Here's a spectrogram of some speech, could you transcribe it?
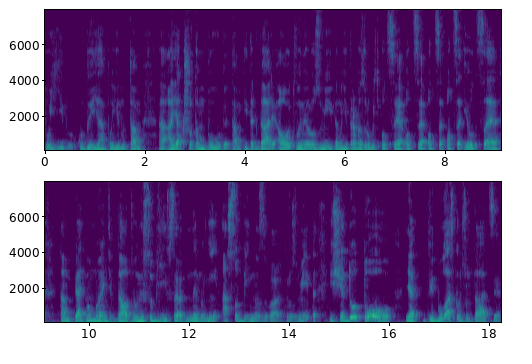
поїду? Куди я поїду там, а, а як що там буде, там і так далі. А от ви не розумієте, мені треба зробити оце, оце, оце, оце і оце. Там п'ять моментів. Да, от вони собі всеред не мені, а собі називають, розумієте? І ще до того, як відбулася консультація,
